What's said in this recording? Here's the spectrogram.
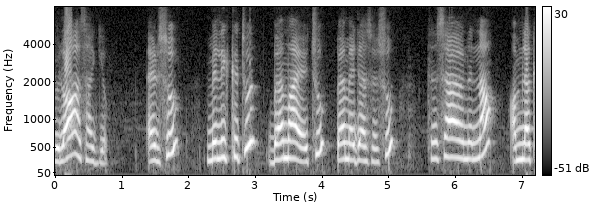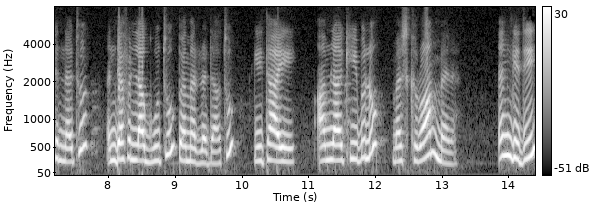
ብሎ አሳየው። እርሱም ምልክቱን በማየቱ በመዳሰሱ ትንሣኤውንና አምላክነቱን እንደ ፍላጎቱ በመረዳቱ ጌታዬ አምላኬ ብሎ መስክሮ አመነ። እንግዲህ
